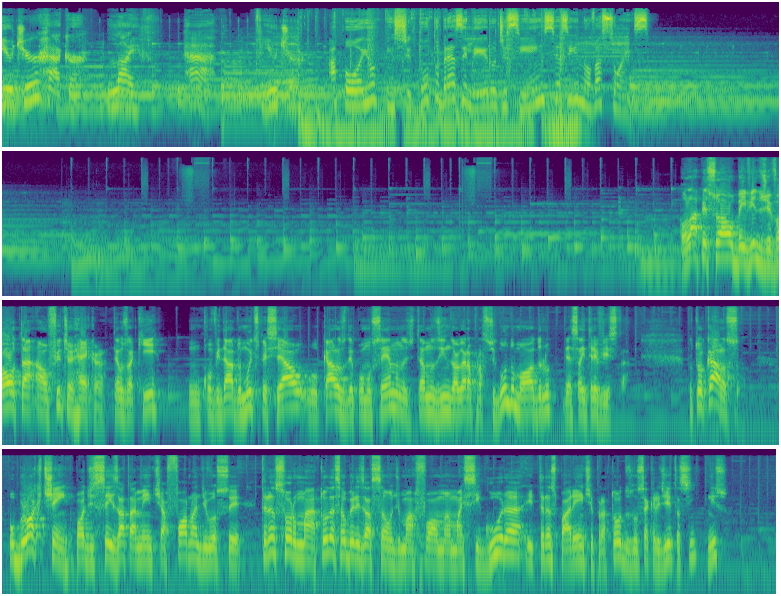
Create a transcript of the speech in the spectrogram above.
Future Hacker Life Path Future. Apoio Instituto Brasileiro de Ciências e Inovações. Olá pessoal, bem-vindos de volta ao Future Hacker. Temos aqui um convidado muito especial, o Carlos Depomuceno. Nós estamos indo agora para o segundo módulo dessa entrevista. Doutor Carlos, o blockchain pode ser exatamente a forma de você transformar toda essa uberização de uma forma mais segura e transparente para todos? Você acredita assim nisso?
